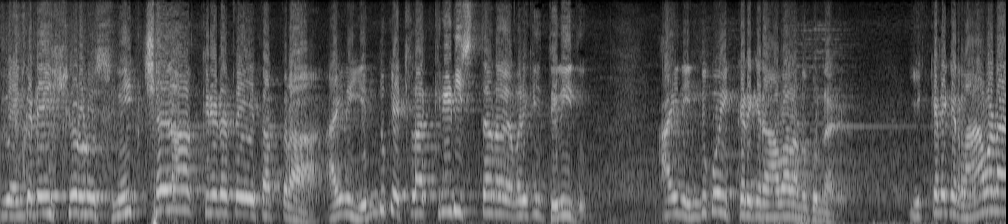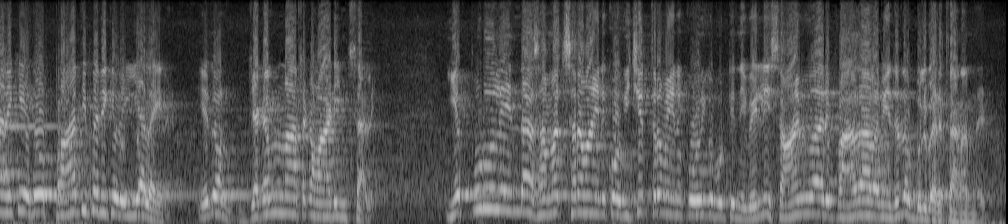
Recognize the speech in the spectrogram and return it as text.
వెంకటేశ్వరుడు స్వేచ్ఛగా క్రీడతే తత్ర. ఆయన ఎందుకు ఎట్లా క్రీడిస్తాడో ఎవరికీ తెలియదు ఆయన ఎందుకో ఇక్కడికి రావాలనుకున్నాడు. ఇక్కడికి రావడానికి ఏదో ప్రాతిపదిక వెయ్యాలి ఆయన. ఏదో జగన్నాటకం ఆడించాలి. ఎప్పుడూ లేని ఆ సంవత్సరం ఆయనకు విచిత్రమైన కోరిక పుట్టింది. వెళ్ళి స్వామివారి పాదాల మీద డబ్బులు పెడతానన్నాడు.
